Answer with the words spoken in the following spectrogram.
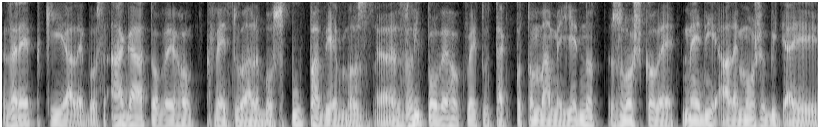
z repky, alebo z agátového kvetu, alebo z púpavy, alebo z, z lipového kvetu, tak potom máme jednozložkové medy, ale môžu byť aj e,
